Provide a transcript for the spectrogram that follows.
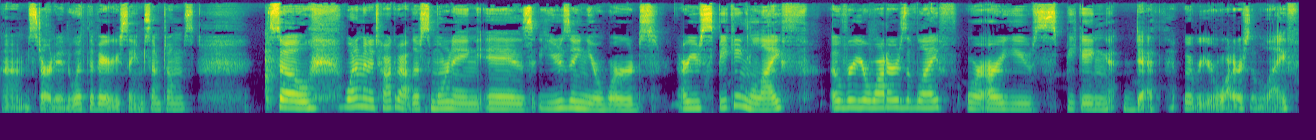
um, started with the very same symptoms. So, what I'm going to talk about this morning is using your words. Are you speaking life over your waters of life, or are you speaking death over your waters of life?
